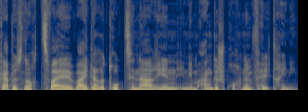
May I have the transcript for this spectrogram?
gab es noch zwei weitere Druckszenarien in dem angesprochenen Feldtraining.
